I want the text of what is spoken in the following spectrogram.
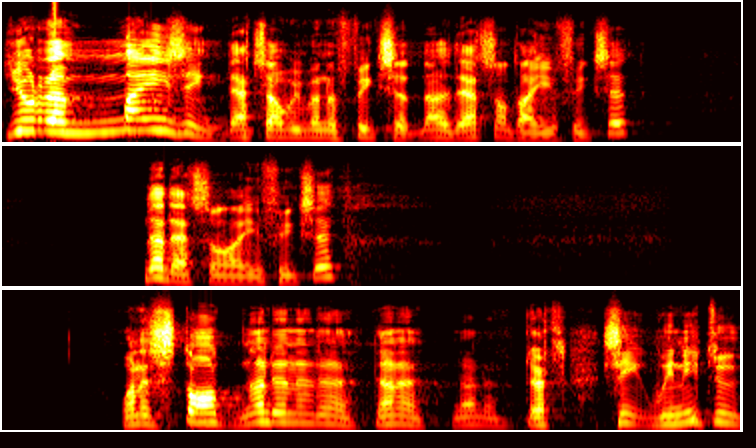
You're amazing. That's how we're going to fix it. No, that's not how you fix it. No, that's not how you fix it want to start. No, no, no, no, no, no, no, no. See, we need, to,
